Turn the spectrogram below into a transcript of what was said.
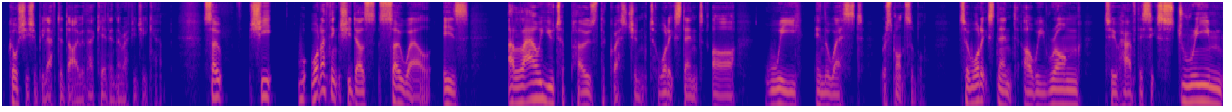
Of course she should be left to die with her kid in the refugee camp." So she, what I think she does so well is allow you to pose the question to what extent are we in the West responsible? To what extent are we wrong to have this extreme?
